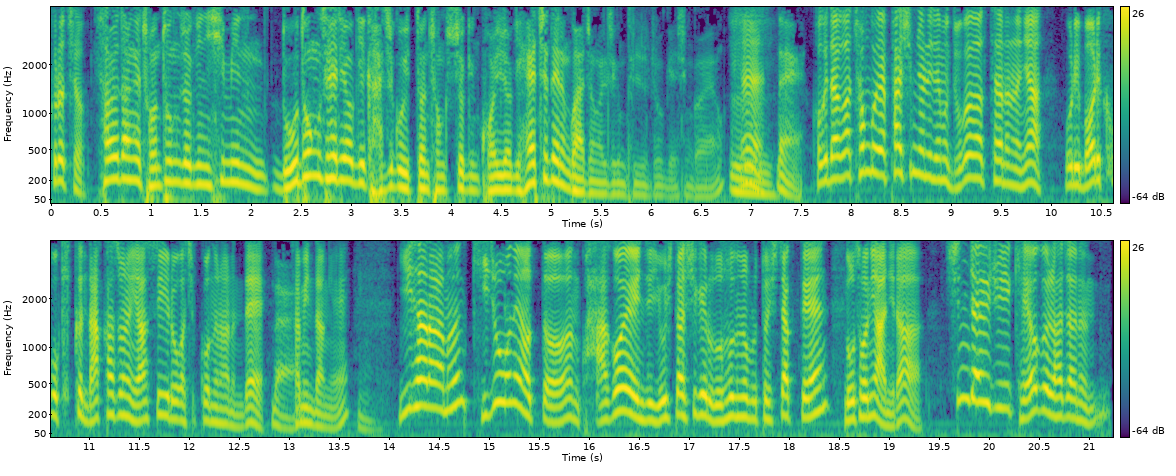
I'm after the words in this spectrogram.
그렇죠. 사회당의 전통적인 힘인 노동 세력이 가지고 있던 정치적인 권력이 해체되는 과정을 지금 들려주고 계신 거예요. 음. 네. 거기다가 1980년이 되면 누가 나타나느냐? 우리 머리 크고 키큰 나카소네 야스히로가 집권을 하는데 네. 자민당에 이 사람은 기존의 어떤 과거에 이제 요시다 시게로 노선으로부터 시작된 노선이 아니라 신자유주의 개혁을 하자는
